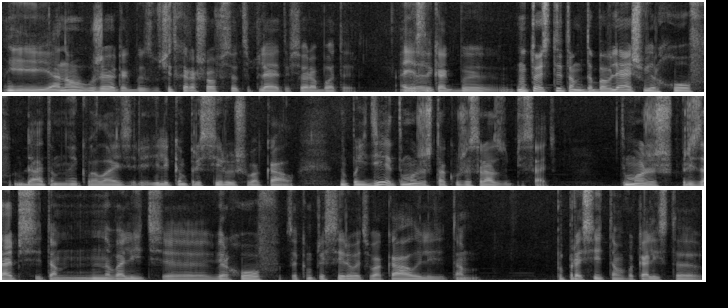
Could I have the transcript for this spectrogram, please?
И оно уже как бы звучит хорошо, все цепляет и все работает. А если как бы... Ну, то есть ты там добавляешь верхов, да, там на эквалайзере, или компрессируешь вокал. Но по идее ты можешь так уже сразу писать. Ты можешь при записи там навалить э, верхов, закомпрессировать вокал или там попросить там вокалиста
